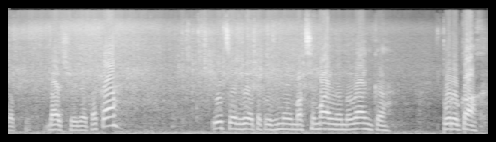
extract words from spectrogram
Тобто, далі йде така. І це вже, я так розумію, максимально новенька по руках.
